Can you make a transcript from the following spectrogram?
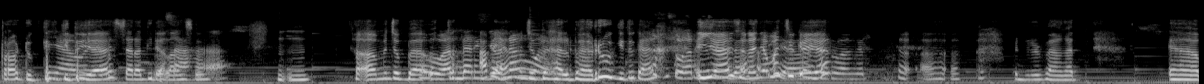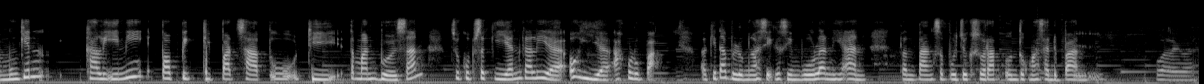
produktif Iya, gitu ya bener. secara tidak Usaha. langsung Mm-mm. Heeh, mencoba Keluar untuk dari apa ya mencoba hal baru gitu kan Iya, zona nyaman Iya, juga ya. bener banget. bener banget Eh, mungkin kali ini topik di part 1 di teman bosan cukup sekian kali ya oh iya aku lupa Eh, kita belum ngasih kesimpulan nih An tentang sepucuk surat untuk masa depan Boleh, boleh.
